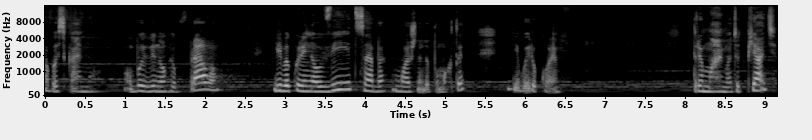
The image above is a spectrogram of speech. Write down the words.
Опускаємо обидві ноги вправо, ліве коліно від себе можна допомогти лівою рукою. Тримаємо тут 5,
